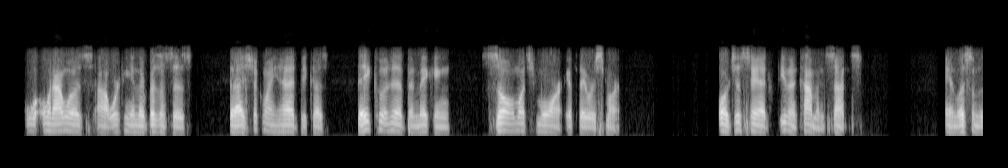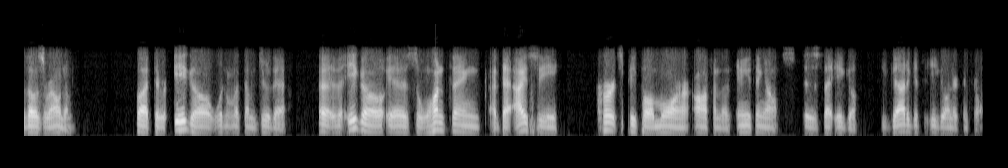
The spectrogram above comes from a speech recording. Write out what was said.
when I was uh, working in their businesses that I shook my head because they could have been making so much more if they were smart or just had even common sense and listened to those around them. But their ego wouldn't let them do that. Uh, the ego is the one thing that I see hurts people more often than anything else is that ego. You got to get the ego under control.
